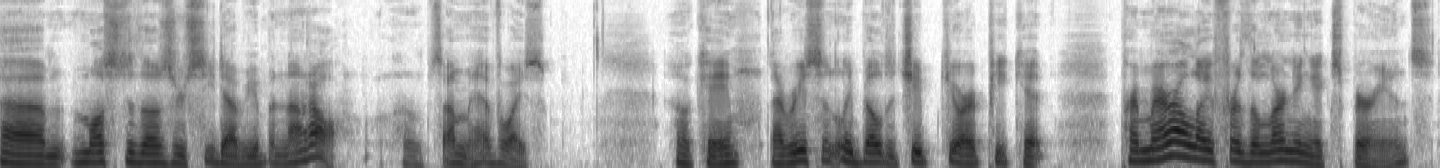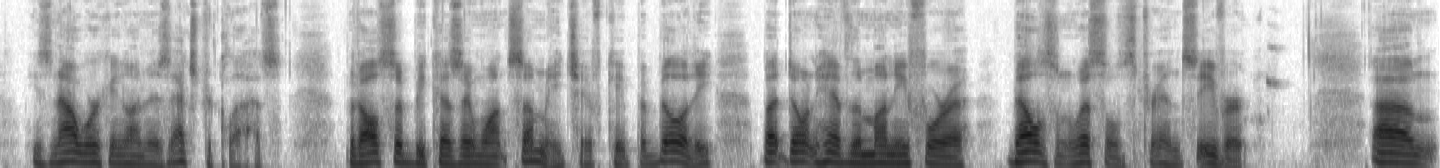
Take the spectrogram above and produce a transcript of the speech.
Um, most of those are CW, but not all. Some have voice. Okay, I recently built a cheap QRP kit primarily for the learning experience. He's now working on his extra class, but also because I want some HF capability, but don't have the money for a bells and whistles transceiver. Um,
